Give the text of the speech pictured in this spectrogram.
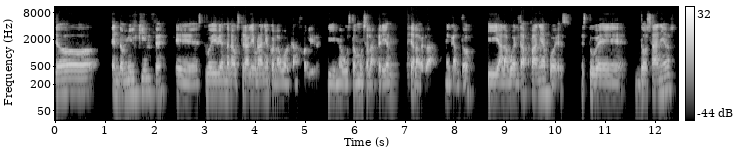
yo en 2015 eh, estuve viviendo en Australia un año con la Work and Holiday y me gustó mucho la experiencia, la verdad, me encantó. Y a la vuelta a España, pues estuve dos años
